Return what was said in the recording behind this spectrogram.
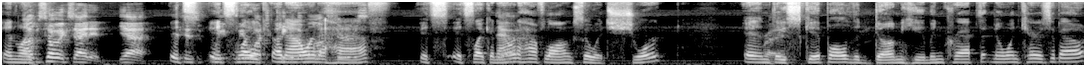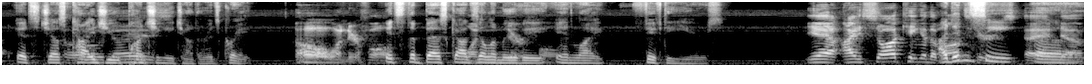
And like I'm so excited. Yeah, it's we- it's we like an King of the hour and a half. It's it's like an hour and a half long, so it's short. And they skip all the dumb human crap that no one cares about. It's just Oh, kaiju nice. punching each other. It's great. Oh, wonderful! It's the best Godzilla movie in like 50 years. Yeah. I saw King of the Monsters. I didn't see. and, uh, um,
